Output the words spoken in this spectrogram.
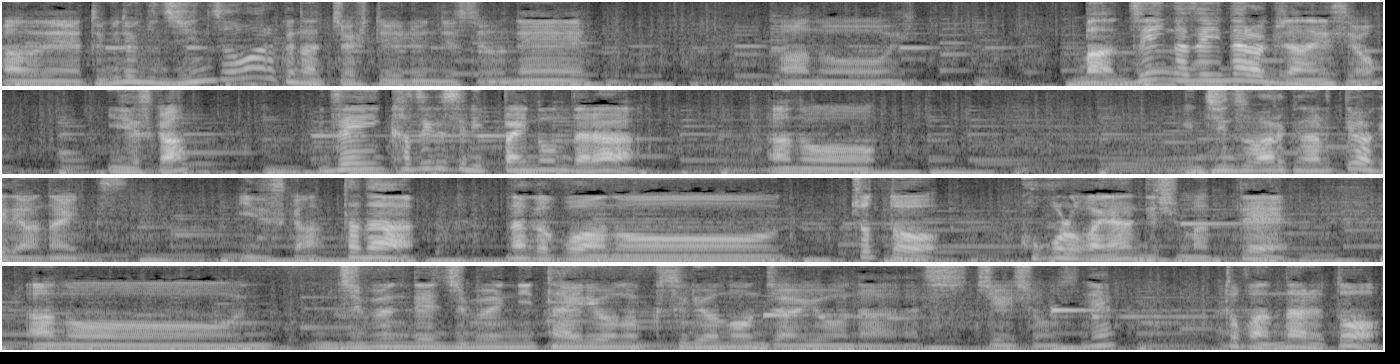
あのね時々腎臓悪くなっちゃう人いるんですよね。あのまあ全員が全員になるわけじゃないですよ。いいですか？全員風邪薬いっぱい飲んだらあの腎臓悪くなるっていうわけではないです。いいですか？ただなんかこうあの、ちょっと心が病んでしまってあのー、自分で自分に大量の薬を飲んじゃうようなシチュエーションですね。とかになると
